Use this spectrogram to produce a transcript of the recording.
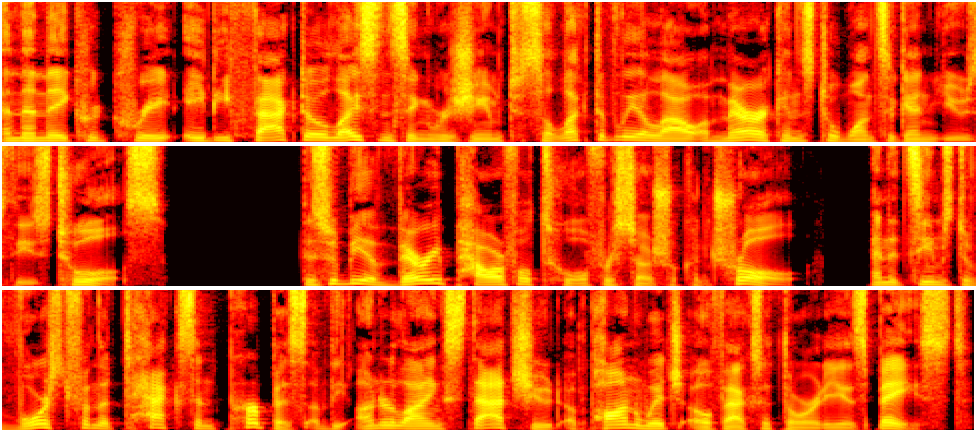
And then they could create a de facto licensing regime to selectively allow Americans to once again use these tools. This would be a very powerful tool for social control, and it seems divorced from the text and purpose of the underlying statute upon which OFAC's authority is based.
